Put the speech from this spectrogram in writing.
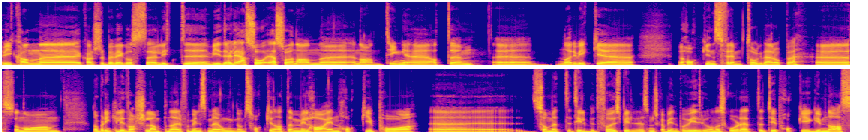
vi kan uh, kanskje bevege oss eh, litt uh, videre. Eller jeg så, jeg så en, annen, eh, en annen ting. eh, at eh, eh, Narvik eh, hockeyens fremtog der oppe. Eh, så nå, nå blinker litt varsellampene her i forbindelse med ungdomshockeyen. At de vil ha inn hockey på eh, som et tilbud for spillere som skal begynne på videregående skole. Et type hockeygymnas.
